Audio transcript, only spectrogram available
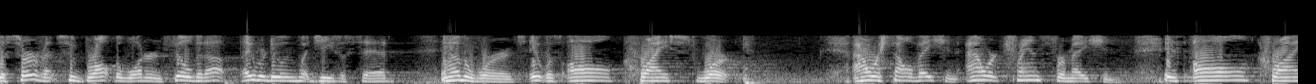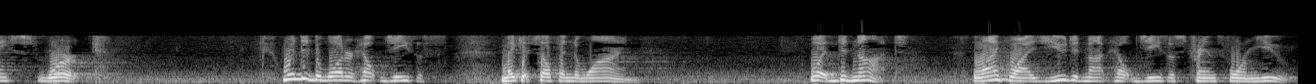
the servants who brought the water and filled it up, they were doing what Jesus said. In other words, it was all Christ's work. Our salvation, our transformation is all Christ's work. When did the water help Jesus make itself into wine. Well, it did not. Likewise, you did not help Jesus transform you.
